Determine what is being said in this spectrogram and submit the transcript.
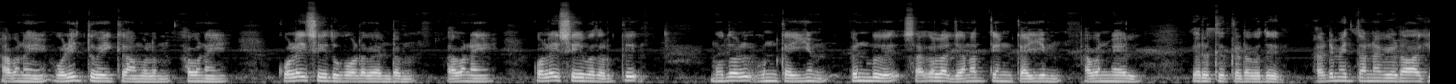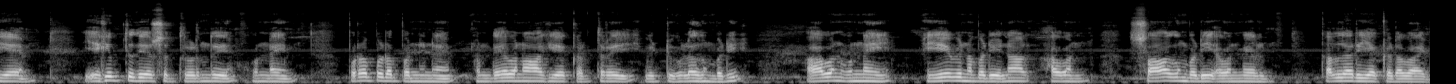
அவனை ஒழித்து வைக்காமலும் அவனை கொலை செய்து போட வேண்டும். அவனை கொலை செய்வதற்கு முதல் உன் கையும் பின்பு சகல ஜனத்தின் கையும் அவன் மேல் இருக்க கிடவது. அடிமைத்தன வீடாகிய எகிப்து தேசத்திலிருந்து உன்னை புறப்பட பண்ணின உன் தேவனாகிய கர்த்தரை விட்டு விலகும்படி அவன் உன்னை ஏவினபடியினால் அவன் சாகும்படி அவன் மேல் கல்லறிய கிடவாய்.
